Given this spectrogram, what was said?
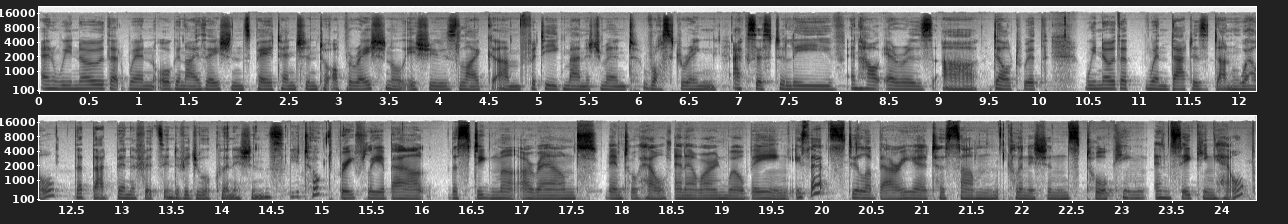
And we know that when organizations pay attention to operational issues like um, fatigue management, rostering, access to leave, and how errors are dealt with, we know that when that is done well, that that benefits individual clinicians. You talked briefly about the stigma around mental health and our own well-being. Is that still a barrier to some clinicians talking and seeking help?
